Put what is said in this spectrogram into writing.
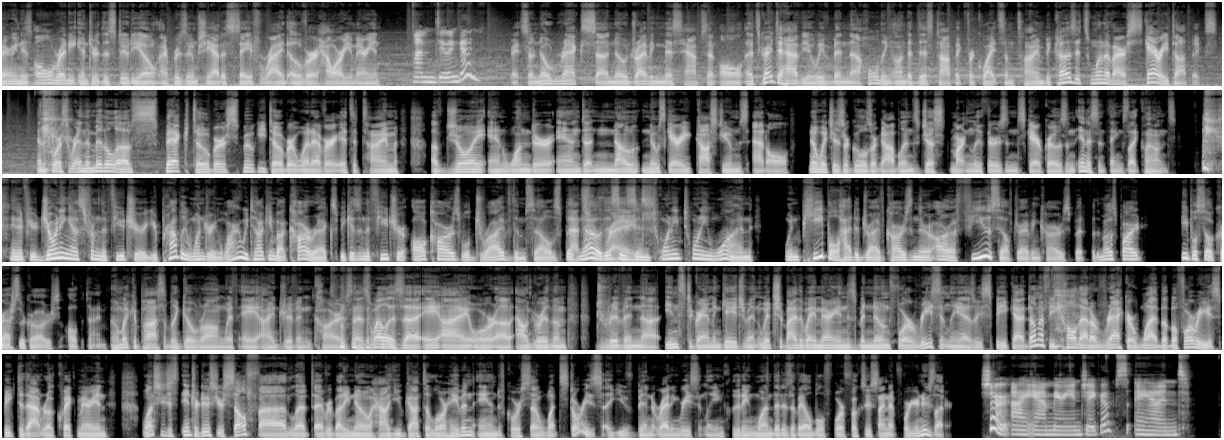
Marian has already entered the studio. I presume she had a safe ride over. How are you, Marian? I'm doing good. Great. So, no wrecks, uh, no driving mishaps at all. It's great to have you. We've been uh, holding on to this topic for quite some time because it's one of our scary topics. And of course, we're in the middle of Spectober, Spookytober, whatever. It's a time of joy and wonder and uh, no no scary costumes at all no witches or ghouls or goblins, just Martin Luther's and scarecrows and innocent things like clowns. and if you're joining us from the future, you're probably wondering why are we talking about car wrecks? Because in the future, all cars will drive themselves. But That's no, this right. is in 2021 when people had to drive cars, and there are a few self driving cars, but for the most part, people still crash their cars all the time. And what could possibly go wrong with AI driven cars, as well as uh, AI or uh, algorithm driven uh, Instagram engagement, which, by the way, Marian has been known for recently as we speak. I don't know if you call that a wreck or what, but before we speak to that real quick, Marian, why don't you just introduce yourself? Uh, let everybody know how you got to Lorehaven and, of course, uh, what stories uh, you've been writing recently, including one that is available for folks who sign up for your newsletter. Sure. I am Marian Jacobs and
